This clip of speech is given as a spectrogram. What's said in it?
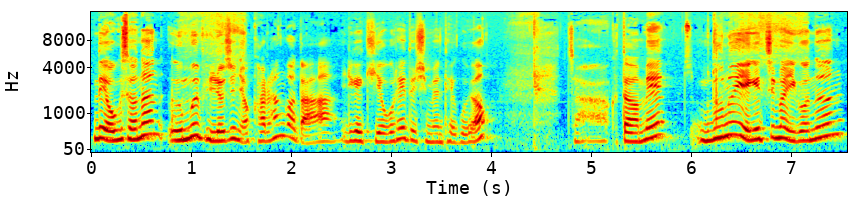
근데 여기서는 음을 빌려준 역할을 한 거다 이렇게 기억을 해두시면 되고요. 자, 그 다음에 누누이 얘기했지만 이거는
